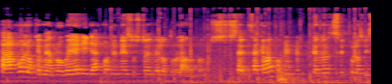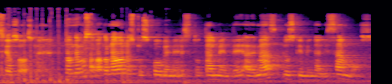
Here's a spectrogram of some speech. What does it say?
pago lo que me robé y ya con eso estoy del otro lado. Se, se, acaban convirtiendo en círculos viciosos donde hemos abandonado a nuestros jóvenes totalmente. Además, los criminalizamos.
